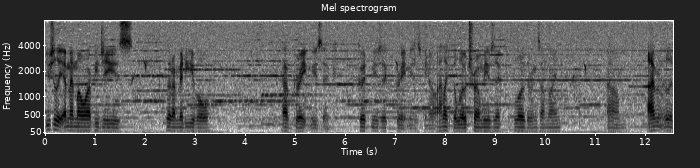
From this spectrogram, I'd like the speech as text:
Usually MMORPGs that are medieval have great music. Good music, great music, you know. I like the Lotro music, Lord of the Rings Online. Um, I haven't really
